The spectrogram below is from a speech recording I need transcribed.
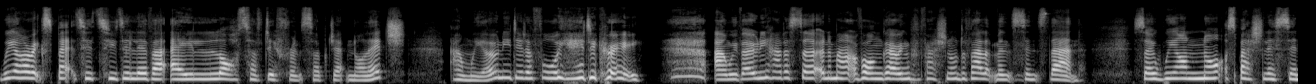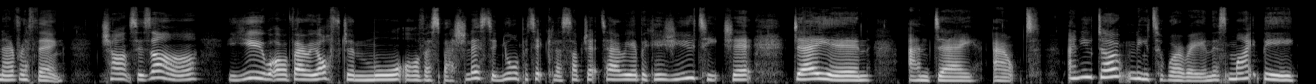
We are expected to deliver a lot of different subject knowledge, and we only did a four year degree. And we've only had a certain amount of ongoing professional development since then. So we are not specialists in everything. Chances are you are very often more of a specialist in your particular subject area because you teach it day in and day out. And you don't need to worry, and this might be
